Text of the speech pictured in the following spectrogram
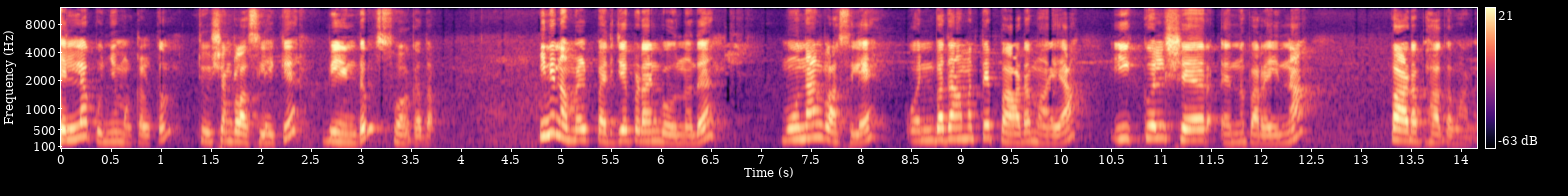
എല്ലാ കുഞ്ഞുമക്കൾക്കും ട്യൂഷൻ ക്ലാസ്സിലേക്ക് വീണ്ടും സ്വാഗതം. ഇനി നമ്മൾ പരിചയപ്പെടാൻ പോകുന്നത് മൂന്നാം ക്ലാസ്സിലെ ഒൻപതാമത്തെ പാഠമായ ഈക്വൽ ഷെയർ എന്ന് പറയുന്ന പാഠഭാഗമാണ്.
